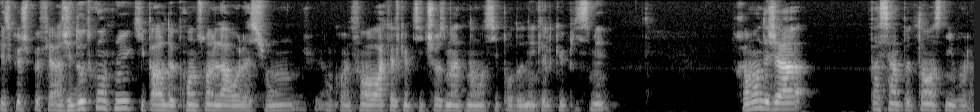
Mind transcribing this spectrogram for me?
Qu'est-ce que je peux faire? J'ai d'autres contenus qui parlent de prendre soin de la relation. encore une fois, on va voir quelques petites choses maintenant aussi pour donner quelques pistes, mais vraiment déjà passer un peu de temps à ce niveau-là.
